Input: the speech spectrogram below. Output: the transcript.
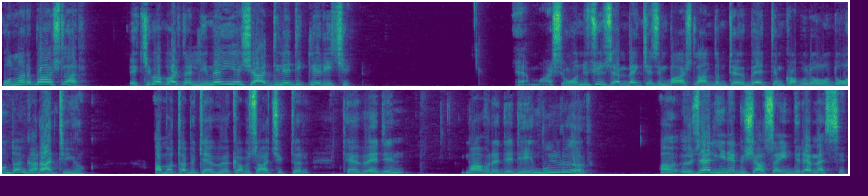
Onları bağışlar. E kime bağışlar? Limen yaşa diledikleri için. E, işte onun için sen ben kesin bağışlandım, tevbe ettim, kabul olundu. Ondan garantin yok. Ama tabii tevbe kapısı açıktır. Tevbe edin, mağfiret edeyim buyuruyor. Ama özel yine bir şahsa indiremezsin.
